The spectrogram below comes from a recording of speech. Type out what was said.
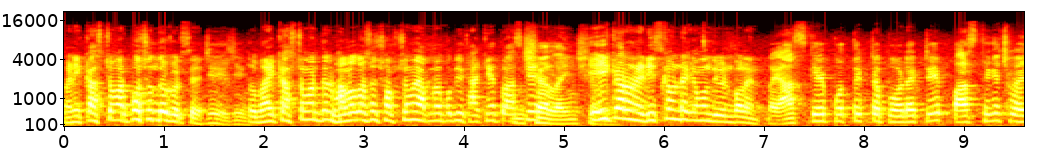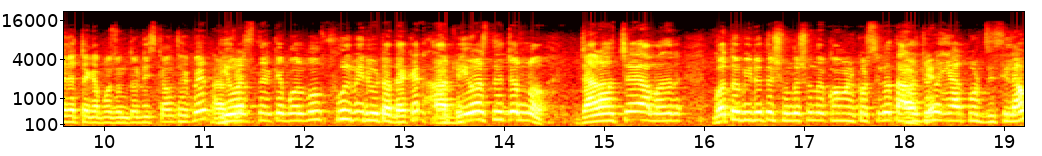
মানে কাস্টমার পছন্দ করছে। তো ভাই কাস্টমারদের ভালোবাসা সবসময় আপনার প্রতি থাকে। তো আজকে এই কারণে ডিসকাউন্টটা কেমন দিবেন বলেন? ভাই আজকে প্রত্যেকটা প্রোডাক্টে পাঁচ থেকে ছয় হাজার টাকা পর্যন্ত ডিসকাউন্ট থাকবে। ভিউয়ার্সদেরকে বলব ফুল ভিডিওটা দেখেন। আর ভিউয়ার্সদের জন্য যারা হচ্ছে আমাদের গত ভিডিওতে সুন্দর সুন্দর কমেন্ট করছিল Okay. জন্য এয়ারপোর্ট দিছিলাম।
